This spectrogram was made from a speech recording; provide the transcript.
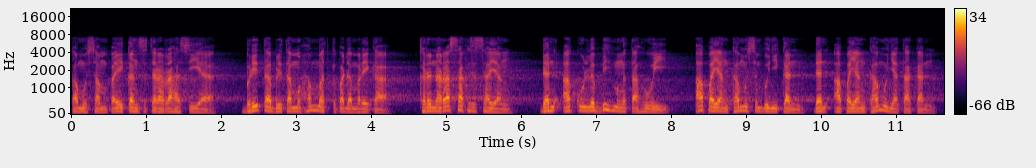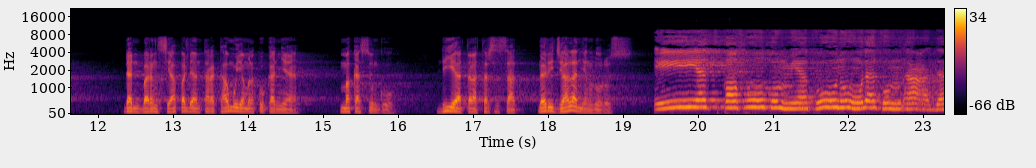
Kamu sampaikan secara rahasia berita-berita Muhammad kepada mereka karena rasa kasih sayang dan aku lebih mengetahui apa yang kamu sembunyikan dan apa yang kamu nyatakan. Dan barang siapa di antara kamu yang melakukannya, maka sungguh dia telah tersesat dari jalan yang lurus. إن يثقفوكم يكونوا لكم أعداء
